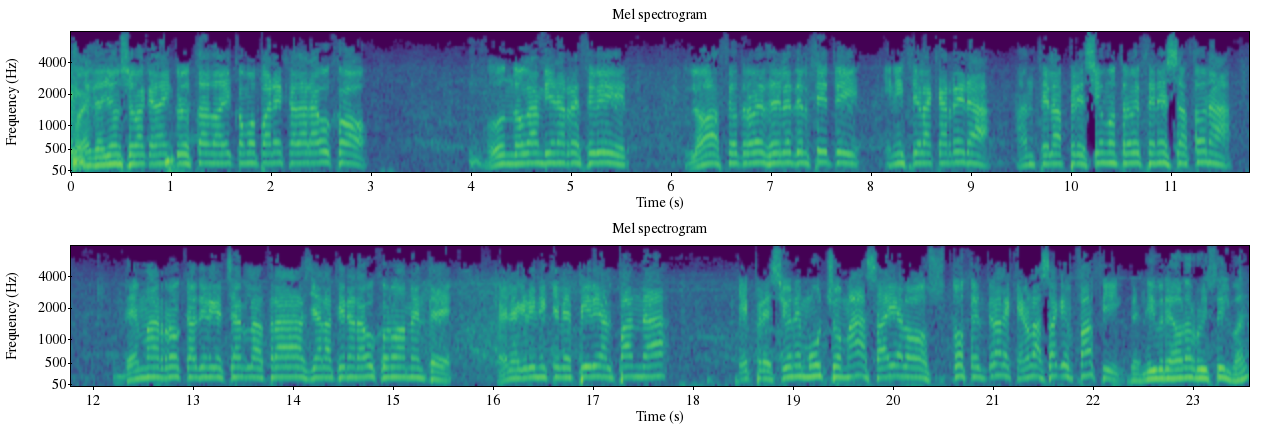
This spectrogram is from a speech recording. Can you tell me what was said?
Pues De Jong se va a quedar incrustado ahí como pareja de Araujo. Gundogan viene a recibir. Lo hace otra vez desde del City. Inicia la carrera ante la presión otra vez en esa zona. De Marroca tiene que echarla atrás. Ya la tiene Araujo nuevamente. Pellegrini que le pide al Panda que presione mucho más ahí a los dos centrales, que no la saquen fácil. De libre ahora Ruiz Silva, ¿eh?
